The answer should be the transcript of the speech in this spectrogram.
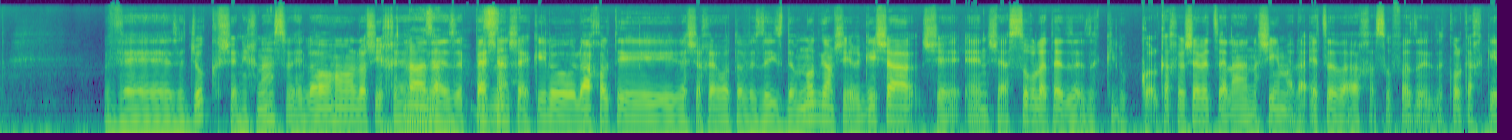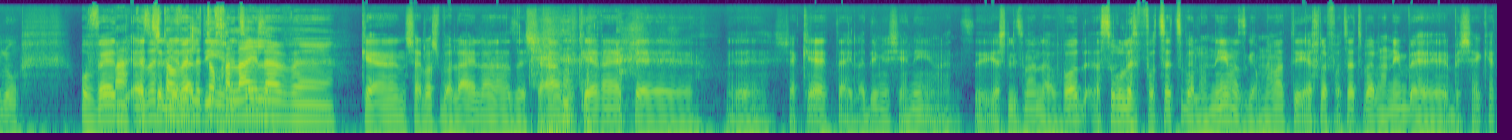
וזה ג'וק שנכנס ולא לא שחרר, לא. וזה אז פשן זה- שכאילו לא יכולתי לשחרר אותו, וזו הזדמנות גם שהרגישה שאין, שאסור לתת, זה, זה כאילו כל כך יושב אצל האנשים על העצב החשוף הזה, זה כל כך כאילו עובד מה, אצל ילדים. כזה שאתה עובד לתוך אצל זה. הלילה ו... כן, שלוש בלילה, זה שעה מוכרת, אה, שקט, הילדים ישנים, אז יש לי זמן לעבוד. אסור לפוצץ בלונים, אז גם למדתי איך לפוצץ בלונים ב- בשקט.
